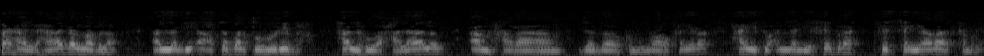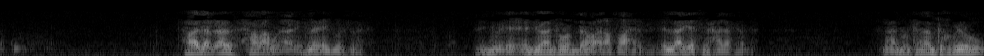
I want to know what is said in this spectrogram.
فهل هذا المبلغ الذي اعتبرته ربح هل هو حلال أم حرام؟ جزاكم الله خيرا حيث أن لي خبرة في السيارات كما يقول. هذا الألف حرام عليك لا يجوز لك. يجب أن ترده على صاحبه إلا أن يسمح لك به. ما دمت لم تخبره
